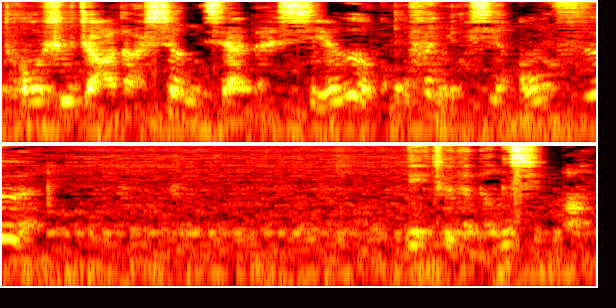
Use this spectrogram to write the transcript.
同时找到剩下的邪恶股份有限公司。你觉得能行吗？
